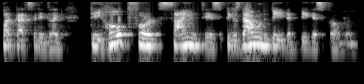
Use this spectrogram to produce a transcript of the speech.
But that's it. Like the hope for scientists, because that would be the biggest problem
